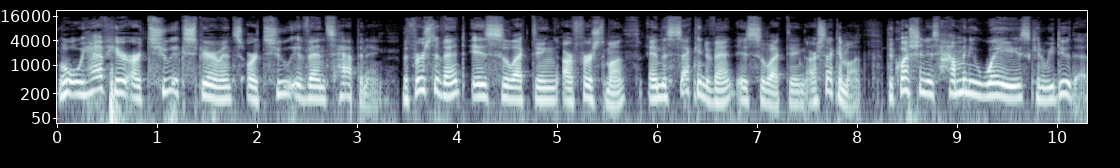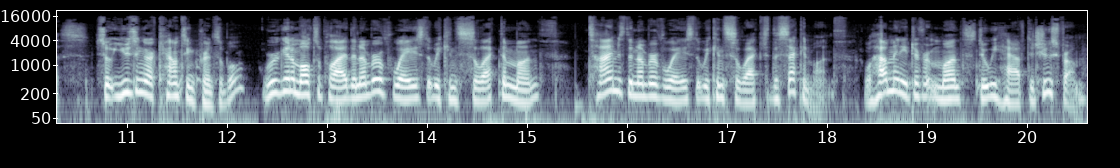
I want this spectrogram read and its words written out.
Well, what we have here are two experiments or two events happening. The first event is selecting our first month, and the second event is selecting our second month. The question is, how many ways can we do this? So using our counting principle, we're going to multiply the number of ways that we can select a month times the number of ways that we can select the second month. Well, how many different months do we have to choose from?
